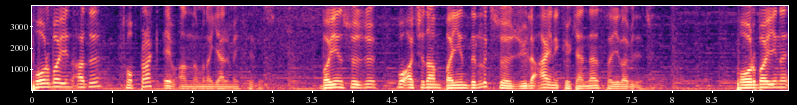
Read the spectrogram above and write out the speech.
Porbay'ın adı toprak ev anlamına gelmektedir. Bayın sözü bu açıdan bayındırlık sözcüğüyle aynı kökenden sayılabilir. Porbayını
